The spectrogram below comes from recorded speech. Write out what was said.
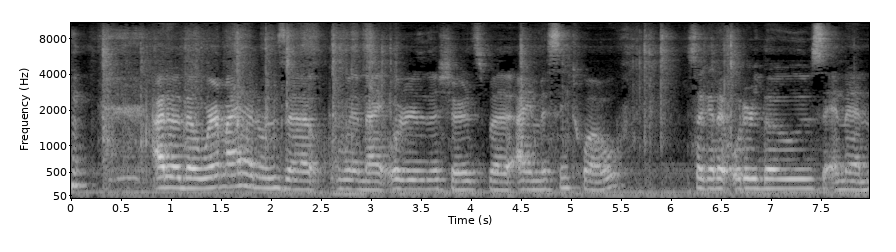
I don't know where my head was at when I ordered the shirts, but I am missing 12. So I gotta order those and then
